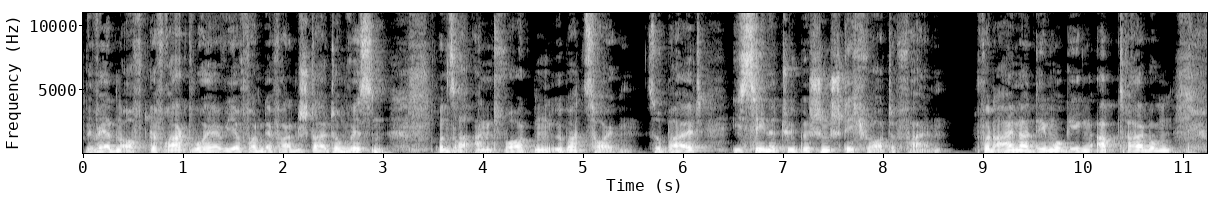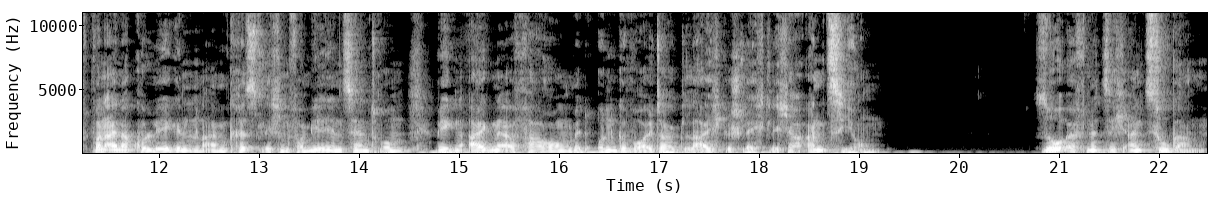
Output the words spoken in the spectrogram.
Wir werden oft gefragt, woher wir von der Veranstaltung wissen. Unsere Antworten überzeugen, sobald die szenetypischen Stichworte fallen von einer Demo gegen Abtreibung, von einer Kollegin in einem christlichen Familienzentrum wegen eigener Erfahrungen mit ungewollter gleichgeschlechtlicher Anziehung. So öffnet sich ein Zugang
